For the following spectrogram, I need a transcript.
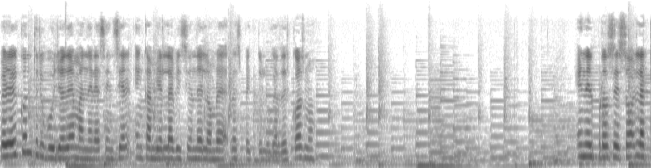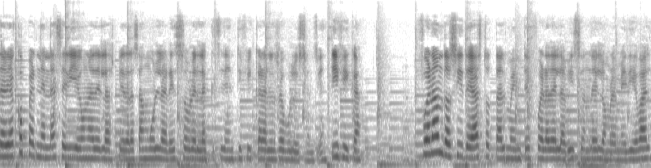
pero él contribuyó de manera esencial en cambiar la visión del hombre respecto al lugar del cosmos. En el proceso, la teoría coperniana sería una de las piedras angulares sobre la que se identificará la revolución científica. Fueron dos ideas totalmente fuera de la visión del hombre medieval.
